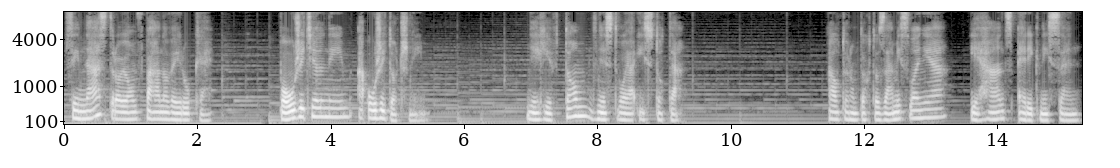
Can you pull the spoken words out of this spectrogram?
Si nástrojom v pánovej ruke. Použiteľným a užitočným. Nech je v tom dnes tvoja istota. Autorom tohto zamyslenia je Hans Erik Nissen.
